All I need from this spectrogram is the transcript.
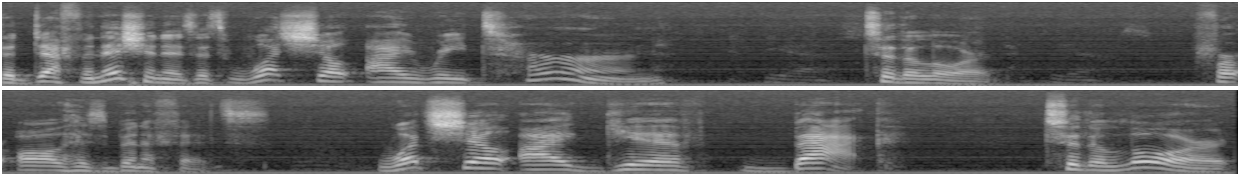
the definition is, it's what shall I return yes. to the Lord yes. for all his benefits? What shall I give back to the Lord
